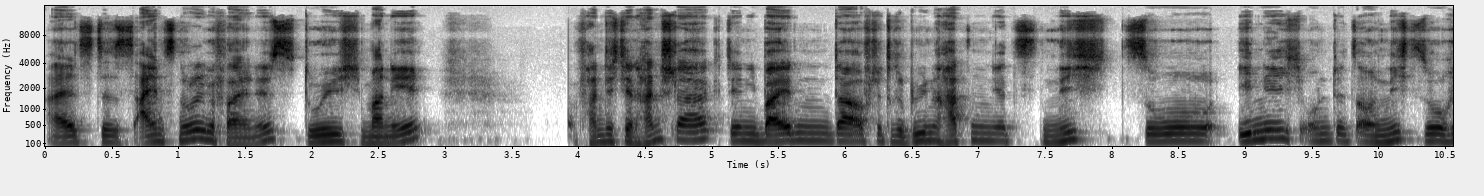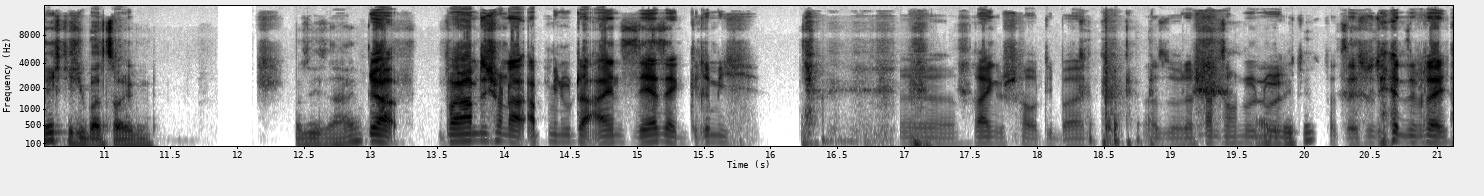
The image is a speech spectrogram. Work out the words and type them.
Als das 1-0 gefallen ist durch Manet, fand ich den Handschlag, den die beiden da auf der Tribüne hatten, jetzt nicht so innig und jetzt auch nicht so richtig überzeugend. Muss ich sagen. Ja, vor allem haben sie schon ab Minute 1 sehr, sehr grimmig äh, reingeschaut, die beiden. Also da stand es noch Ja, 0-0. richtig. Tatsächlich hätten sie vielleicht.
